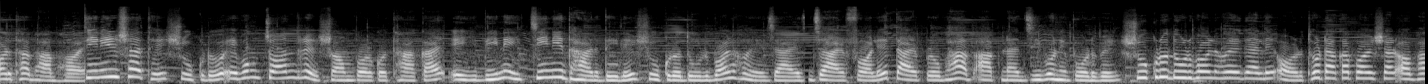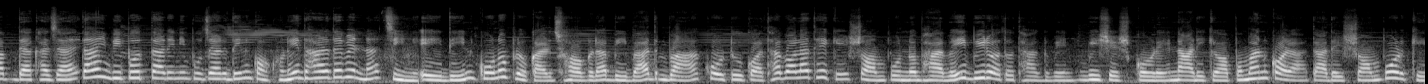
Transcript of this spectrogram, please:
অর্থাভাব হয়। চিনির সাথে শুক্র এবং চন্দ্রের সম্পর্ক থাকায় এই দিনে চিনি ধার দিলে শুক্র দুর্বল হয়ে যায়, যার ফলে তার প্রভাব আপনার জীবনে পড়বে। শুক্র দুর্বল হয়ে গেলে অর্থ, টাকা, পয়সার অভাব দেখা যায়। তাই বিপত্তারিণী পূজার দিন কখনোই ধার দেবেন না চিনি। এই দিন কোনো প্রকার ঝগড়া, বিবাদ বা কটু কথা বলা থেকে সম্পূর্ণভাবেই বিরত থাকবেন। বিশেষ করে নারীকে অপমান করা, তাদের সম্পর্কে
